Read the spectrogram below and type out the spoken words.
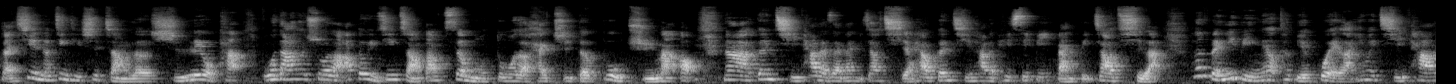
短线呢近期是涨了十六趴。不过大家会说了啊，都已经涨到这么多了，还值得布局吗？哦，那跟其他的载板比较起来，还有跟其他的 PCB 板比较起来，它本一比。比没有特别贵啦，因为其他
